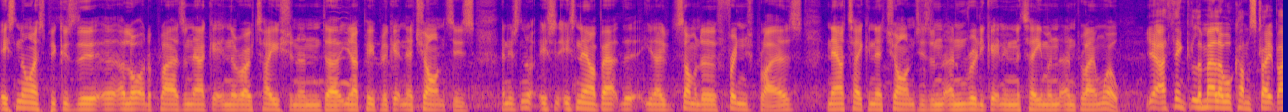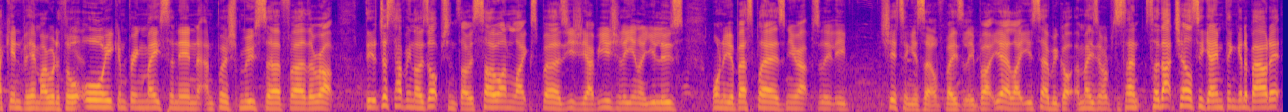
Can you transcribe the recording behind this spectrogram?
it's nice because the, a lot of the players are now getting the rotation, and uh, you know people are getting their chances. And it's, not, it's, it's now about the you know some of the fringe players now taking their chances and, and really getting in the team and, and, playing well. Yeah, I think Lamela will come straight back in for him. I would have thought, yeah. or he can bring Mason in and push Musa further up. The, just having those options though is so unlike Spurs usually have. Usually, you know, you lose one of your best players and you're absolutely shitting yourself basically. But yeah, like you said, we've got amazing. So that Chelsea game, thinking about it,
